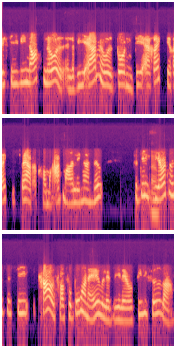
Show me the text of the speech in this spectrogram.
vi sige, at vi er nok nået, eller vi er nået bunden. Det er rigtig, rigtig svært at komme ret meget længere ned. Fordi ja. vi er også nødt til at sige, at kravet fra forbrugerne er jo, at vi laver billige fødevarer.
